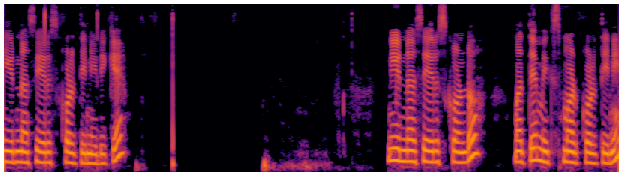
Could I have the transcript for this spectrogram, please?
ನೀರನ್ನ ಸೇರಿಸ್ಕೊಳ್ತೀನಿ ಇದಕ್ಕೆ. ನೀರನ್ನ ಸೇರಿಸ್ಕೊಂಡು ಮತ್ತೆ ಮಿಕ್ಸ್ ಮಾಡ್ಕೊಳ್ತೀನಿ.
